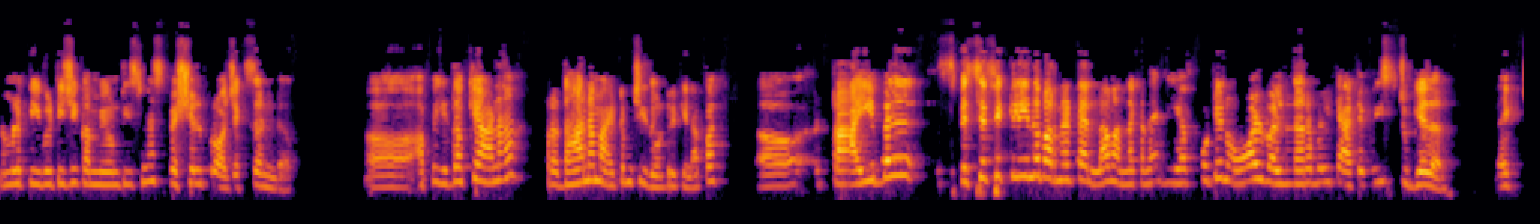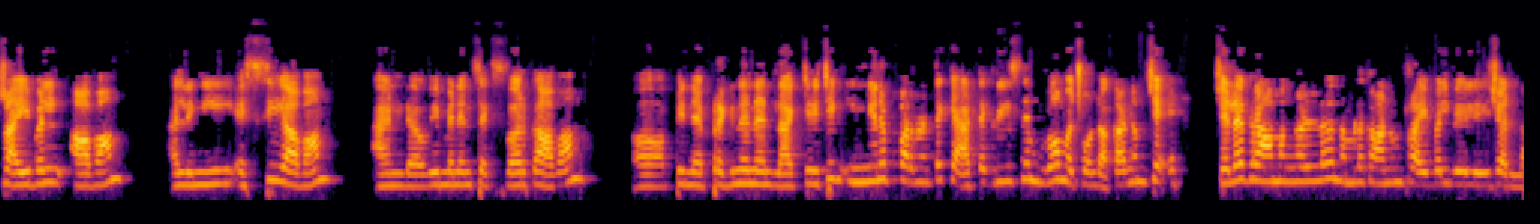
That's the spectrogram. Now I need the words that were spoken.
നമ്മൾ പി വി ടി ജി കമ്മ്യൂണിറ്റീസിന് സ്പെഷ്യൽ പ്രോജക്ട്സ് ഉണ്ട്. അപ്പൊ ഇതൊക്കെയാണ് പ്രധാനമായിട്ടും ചെയ്തുകൊണ്ടിരിക്കുന്നത്. അപ്പൊ ട്രൈബൽ സ്പെസിഫിക്കലി എന്ന് പറഞ്ഞിട്ടല്ല വന്നേക്കുന്നത് we have put in all vulnerable categories together like tribal ആവാം അല്ലെങ്കിൽ എസ് സി ആവാം and women and sex work ആവാം പിന്നെ പ്രഗ്നന്റ് ആൻഡ് ലാക്ടേറ്റിംഗ് ഇങ്ങനെ പറഞ്ഞിട്ട് കാറ്റഗറീസിനെ മുഴുവൻ വെച്ചുകൊണ്ടാണ് കാരണം ചില ഗ്രാമങ്ങളിൽ നമ്മൾ കാണും ട്രൈബൽ വില്ലേജ് അല്ല.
